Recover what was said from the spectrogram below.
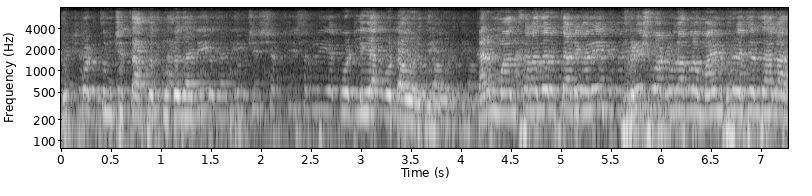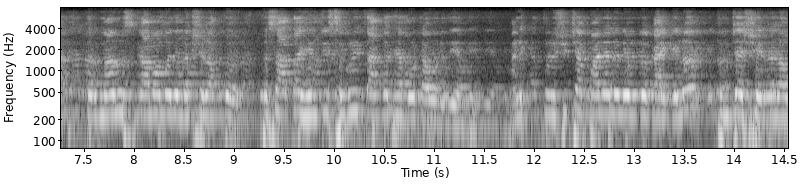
दुप्पट तुमची ताकद कुठं झाली? तुमची शक्ती सगळी एकवटली या ओटावरती. कारण माणसाला जर त्या ठिकाणी फ्रेश वाटू लागलं माइंड फ्रेश जर झाला तर माणूस कामामध्ये लक्ष लागतं. तसं आता ह्यांची सगळी ताकद ह्या बोटावरती येते. आणि तुळशीच्या पाण्याने नेमकं काय केलं? तुमच्या शरीराला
